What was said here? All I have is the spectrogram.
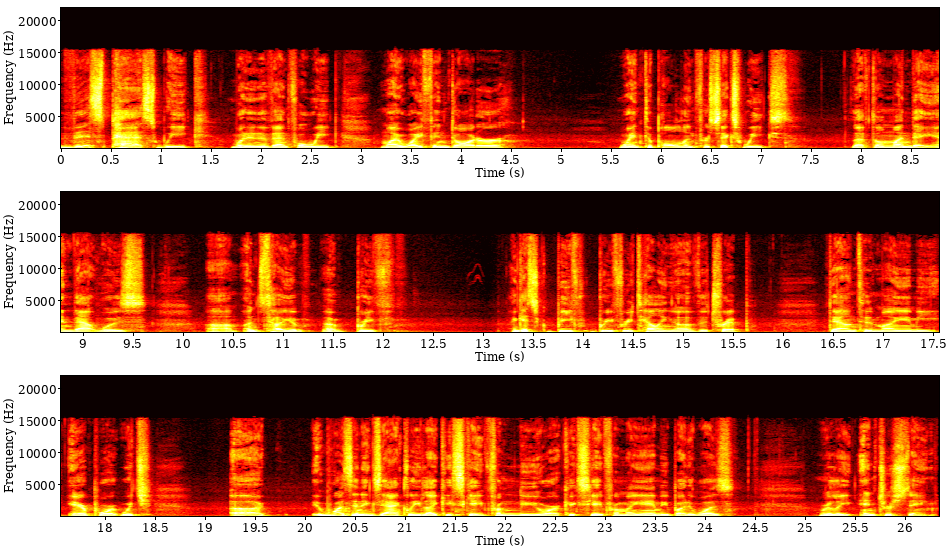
this past week, what an eventful week, my wife and daughter went to Poland for six weeks, left on Monday, and that was, um, I'll tell you a brief I guess, brief, brief retelling of the trip down to the Miami airport, which uh, it wasn't exactly like Escape from New York, Escape from Miami, but it was really interesting.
